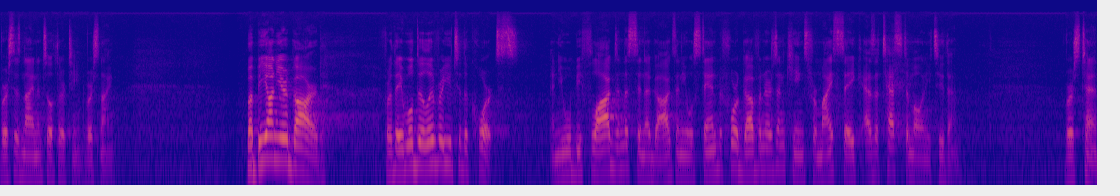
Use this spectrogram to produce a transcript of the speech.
Verses 9 until 13. Verse 9. But be on your guard, for they will deliver you to the courts, and you will be flogged in the synagogues, and you will stand before governors and kings for my sake as a testimony to them. Verse 10.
